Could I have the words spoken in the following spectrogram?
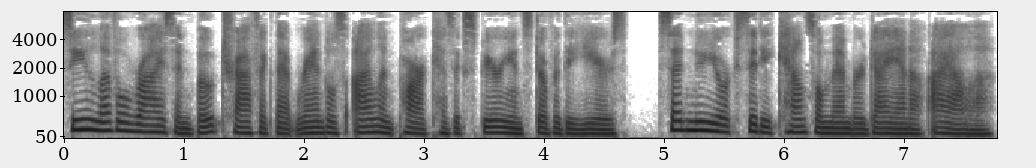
sea level rise, and boat traffic that Randall's Island Park has experienced over the years, said New York City Council member Diana Ayala.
